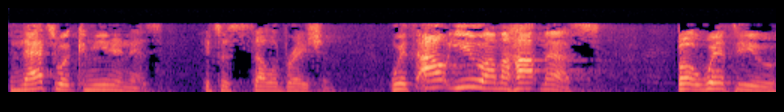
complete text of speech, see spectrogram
And that's what communion is. It's a celebration. Without you, I'm a hot mess. But with you,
